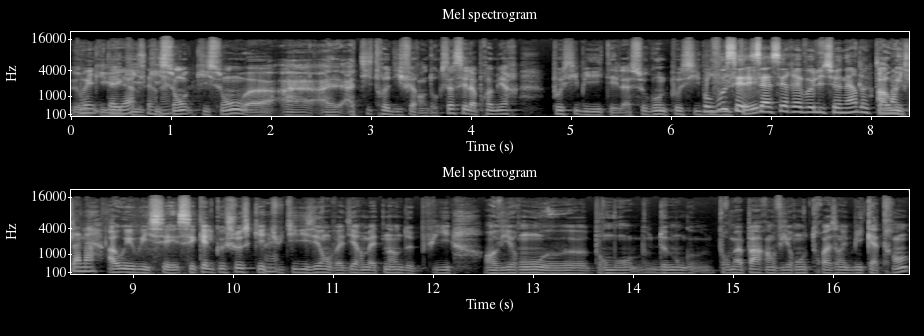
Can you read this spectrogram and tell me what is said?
mhm. qui, sont, qui sont euh, à, titre différent. Donc ça, c'est la première possibilité. La seconde possibilité... Pour vous, c'est assez révolutionnaire, docteur ah, Max oui. Ah oui, oui, c'est quelque chose qui est utilisé, on va dire, maintenant depuis environ, euh, pour, mon, de mon, pour ma part, environ 3 ans et demi, 4 ans.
